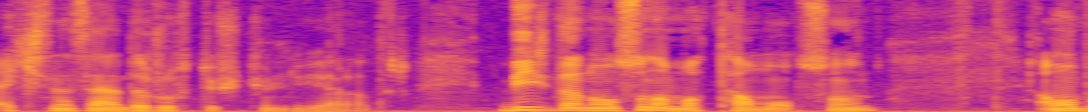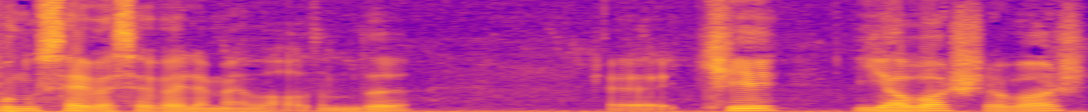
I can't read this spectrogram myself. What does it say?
Əksinə sənə də ruh düşkünlüyü yaradır. Bir dənə olsun amma tam olsun. Amma bunu sevə-sevə eləmək lazımdır e, ki, yavaş-yavaş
